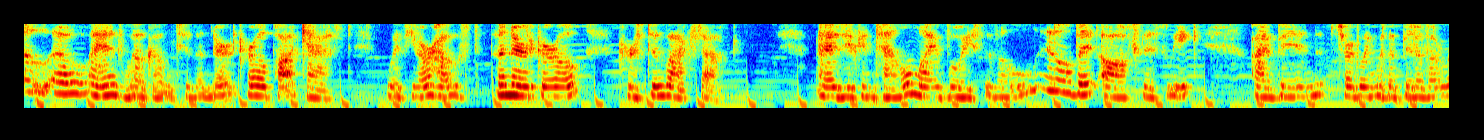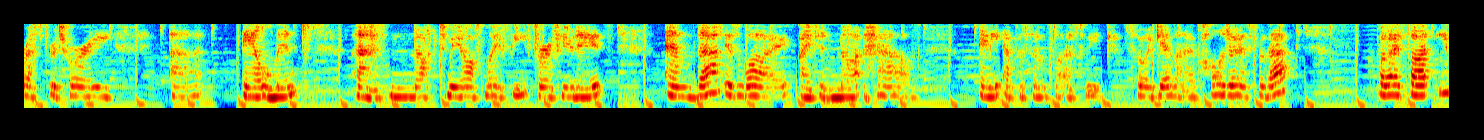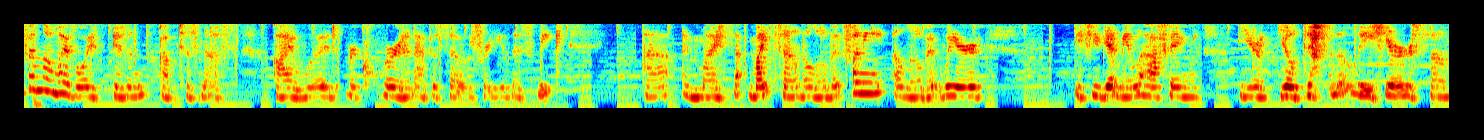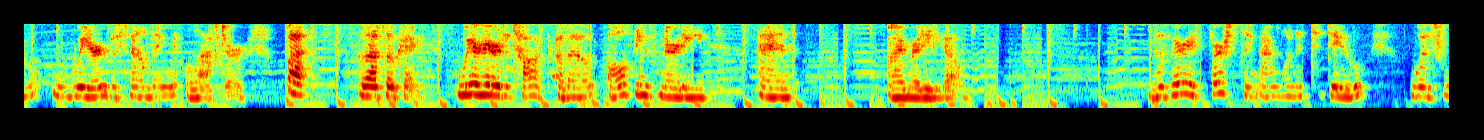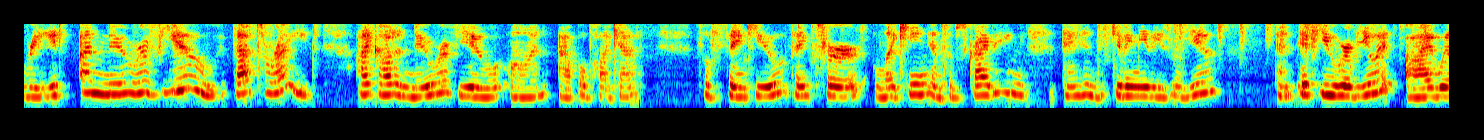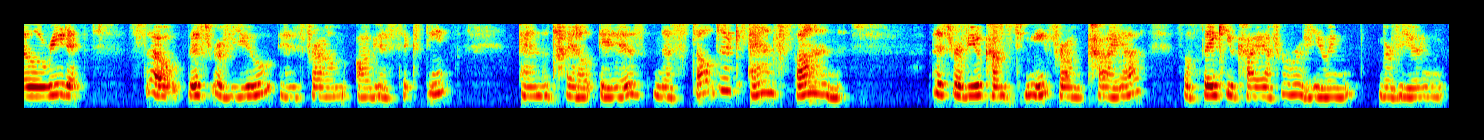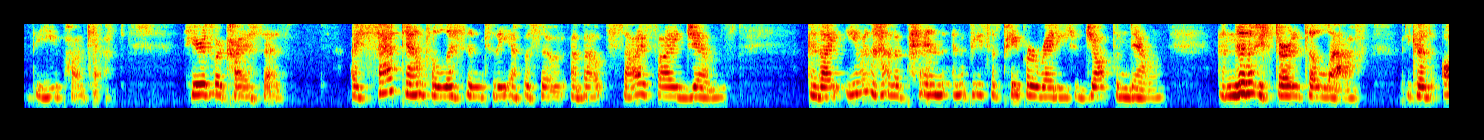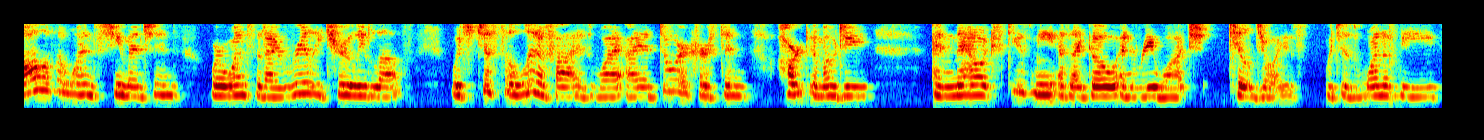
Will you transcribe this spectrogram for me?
Hello and welcome to the Nerd Girl podcast with your host, the Nerd Girl, Kirsten Blackstock. As you can tell, my voice is a little bit off this week. I've been struggling with a bit of a respiratory uh, ailment that has knocked me off my feet for a few days, and that is why I did not have any episodes last week. So, again, I apologize for that. But I thought, even though my voice isn't up to snuff, I would record an episode for you this week. Uh, it might, might sound a little bit funny, a little bit weird. If you get me laughing, you will definitely hear some weird sounding laughter. But that's okay. We're here to talk about all things nerdy, and I'm ready to go. The very first thing I wanted to do was read a new review. That's right. I got a new review on Apple Podcasts. So thank you. Thanks for liking and subscribing and giving me these reviews. And if you review it, I will read it. So this review is from August 16th, and the title is Nostalgic and Fun. This review comes to me from Kaya. So thank you, Kaya, for reviewing reviewing the podcast. Here's what Kaya says I sat down to listen to the episode about sci fi gems, and I even had a pen and a piece of paper ready to jot them down. And then I started to laugh because all of the ones she mentioned were ones that I really truly love, which just solidifies why I adore Kirsten, heart emoji. And now, excuse me as I go and rewatch Killjoys, which is one of the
